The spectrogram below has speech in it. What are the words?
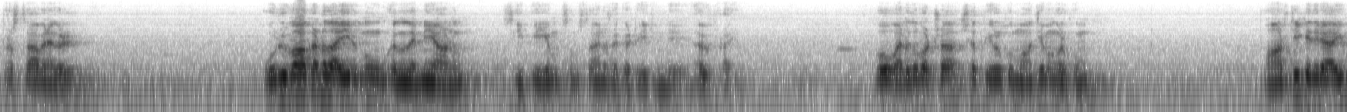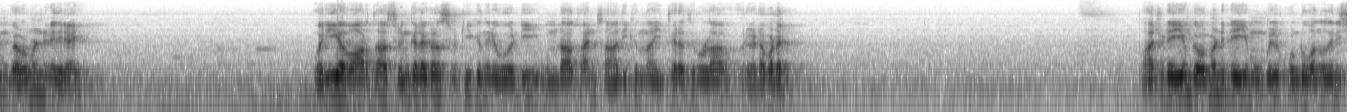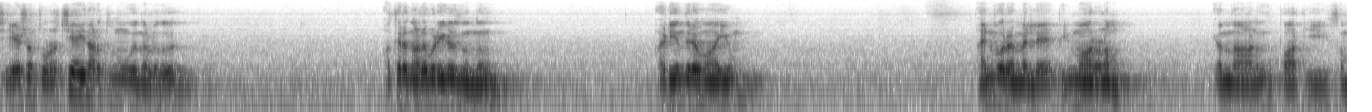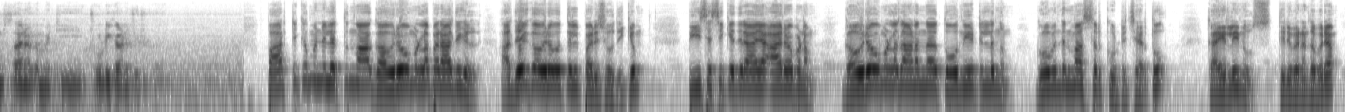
പ്രസ്താവനകൾ ഒഴിവാക്കേണ്ടതായിരുന്നു എന്ന് തന്നെയാണ് സി പി എം സംസ്ഥാന സെക്രട്ടേറിയറ്റിന്റെ അഭിപ്രായം. അപ്പോൾ വലതുപക്ഷ ശക്തികൾക്കും മാധ്യമങ്ങൾക്കും പാർട്ടിക്കെതിരായും ഗവൺമെന്റിനെതിരായും വലിയ വാർത്താ ശൃംഖലകൾ സൃഷ്ടിക്കുന്നതിന് വേണ്ടി ഉണ്ടാക്കാൻ സാധിക്കുന്ന ഇത്തരത്തിലുള്ള ഒരു ഇടപെടൽ. പാർട്ടിയുടെയും ഗവൺമെന്റിന്റെയും മുമ്പിൽ കൊണ്ടുവന്നതിന് ശേഷം തുടർച്ചയായി നടത്തുന്നു എന്നുള്ളത് അത്തരം നടപടികളിൽ നിന്ന് അടിയന്തരമായും അൻവർ എം എൽ എ പിന്മാറണം എന്നാണ് പാർട്ടി സംസ്ഥാന കമ്മിറ്റി ചൂണ്ടിക്കാണിച്ചിട്ടുള്ളത്. പാർട്ടിക്ക് മുന്നിലെത്തുന്ന ഗൗരവമുള്ള പരാതികൾ അതേ ഗൗരവത്തിൽ പരിശോധിക്കും. പി സി സിക്കെതിരായ ആരോപണം ഗൗരവമുള്ളതാണെന്ന് തോന്നിയിട്ടില്ലെന്നും ഗോവിന്ദൻ മാസ്റ്റർ കൂട്ടിച്ചേർത്തു. കൈർലി ന്യൂസ് തിരുവനന്തപുരം.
